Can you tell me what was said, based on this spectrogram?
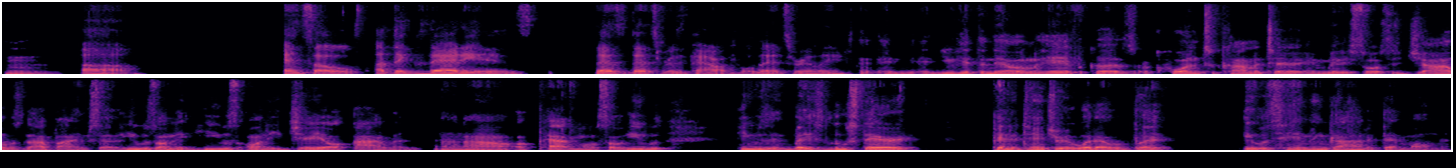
Hmm. Uh, and so I think that is that's that's really powerful. That's really and and you hit the nail on the head because according to commentary and many sources, John was not by himself. He was on a he was on a jail island, mm-hmm. of Patmos. So he was he was in base there, penitentiary or whatever. But it was him and God at that moment.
